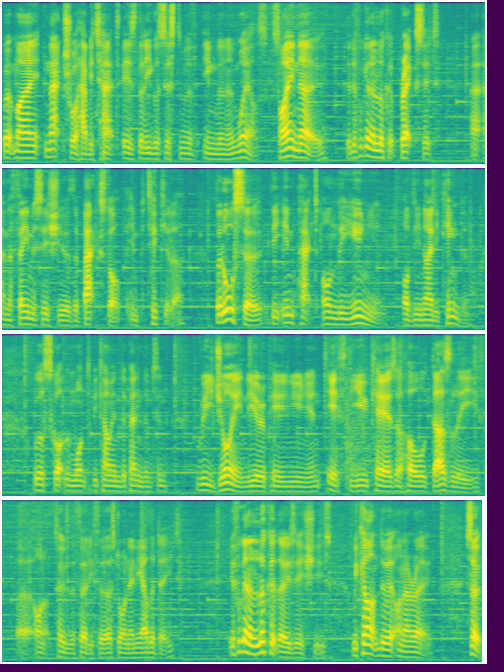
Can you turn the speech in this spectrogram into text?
but my natural habitat is the legal system of England and Wales. So I know that if we're going to look at Brexit uh, and the famous issue of the backstop in particular, but also the impact on the union of the United Kingdom, will Scotland want to become independent and rejoin the European Union if the UK as a whole does leave uh, on October the 31st or on any other date? If we're going to look at those issues, we can't do it on our own. So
